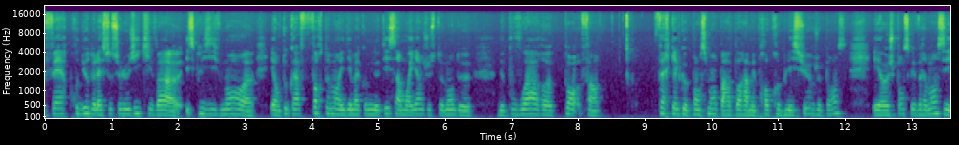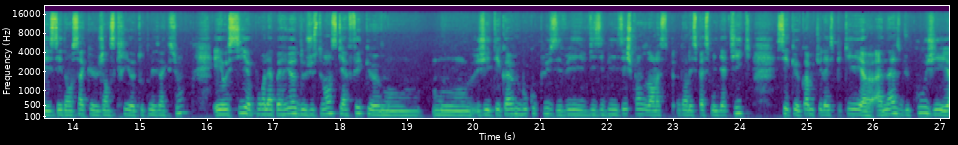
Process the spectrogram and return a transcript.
faire produire de la sociologie qui va exclusivement et en tout cas fortement aider ma communauté, c'est un moyen justement de, de pouvoir, enfin faire quelques pansements par rapport à mes propres blessures, je pense. Et euh, je pense que vraiment, c'est dans ça que j'inscris euh, toutes mes actions. Et aussi euh, pour la période, justement, ce qui a fait que mon, mon, j'ai été quand même beaucoup plus visibilisée, je pense, dans l'espace médiatique, c'est que comme tu l'as expliqué, Anas, du coup, j'ai,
